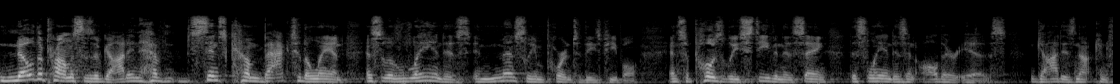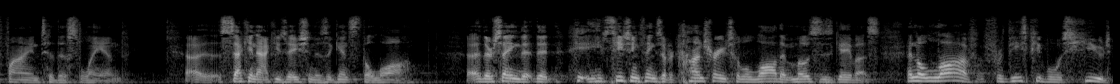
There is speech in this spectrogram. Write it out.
know the promises of God, and have since come back to the land. And so the land is immensely important to these people. And supposedly Stephen is saying this land isn't all there is. God is not confined to this land. Uh, second accusation is against the law. Uh, they're saying that, that he's teaching things that are contrary to the law that Moses gave us. And the law for these people was huge.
